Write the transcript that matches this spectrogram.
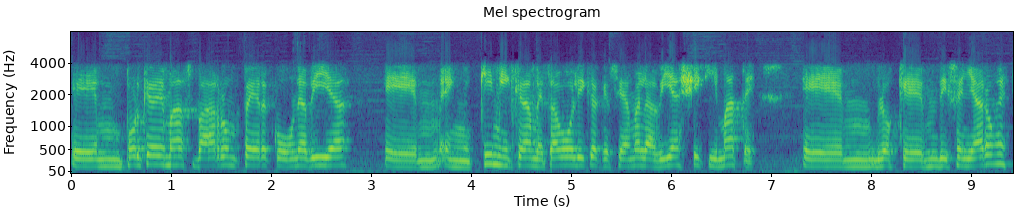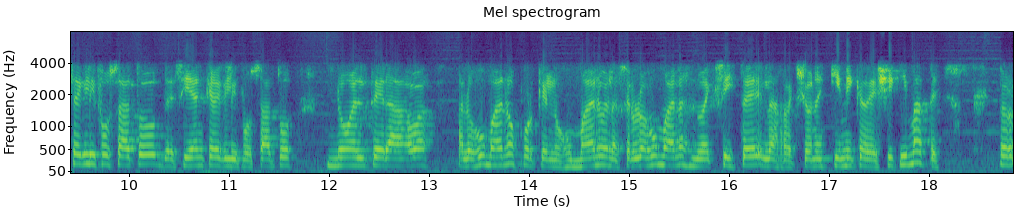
em, porque además va a romper con una vía em, en química metabólica que se llama la vía Shikimate em, los que diseñaron este glifosato decían que el glifosato no alteraba a los humanos porque en los humanos, en las células humanas, no existen las reacciones químicas de Shikimate. Pero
